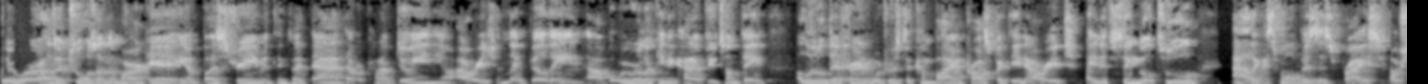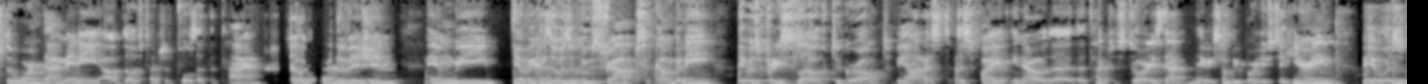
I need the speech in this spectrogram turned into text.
There were other tools on the market, you know, BuzzStream and things like that, that were kind of doing, you know, outreach and link building. Uh, but we were looking to kind of do something a little different, which was to combine prospecting and outreach in a single tool at like a small business price, which there weren't that many of those types of tools at the time. So it was kind of the vision. And we, you know, because it was a bootstrapped company, it was pretty slow to grow, to be honest, despite, you know, the, the types of stories that maybe some people are used to hearing. It was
